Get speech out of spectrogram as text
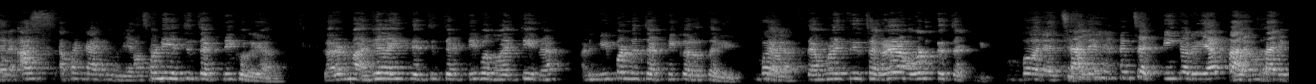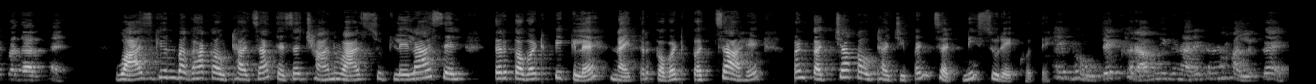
तर आज आपण काय करूया? आपण याची चटणी करूया. कारण माझी आई त्याची चटणी बनवायची ना आणि मी पण चटणी करत आली बरं. त्या- त्यामुळे ती सगळे आवडते चटणी. बरं चालेल. चटणी करूयात पारंपरिक पदार्थ आहे. वास घेऊन बघा कवठाचा त्याचा छान वास सुटलेला असेल तर कवट पिकलंय नाहीतर कवट कच्चा आहे पण कच्च्या कवठाची पण चटणी सुरेख होते. हे बहुतेक खराब निघणार आहे कारण हलकं आहे.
